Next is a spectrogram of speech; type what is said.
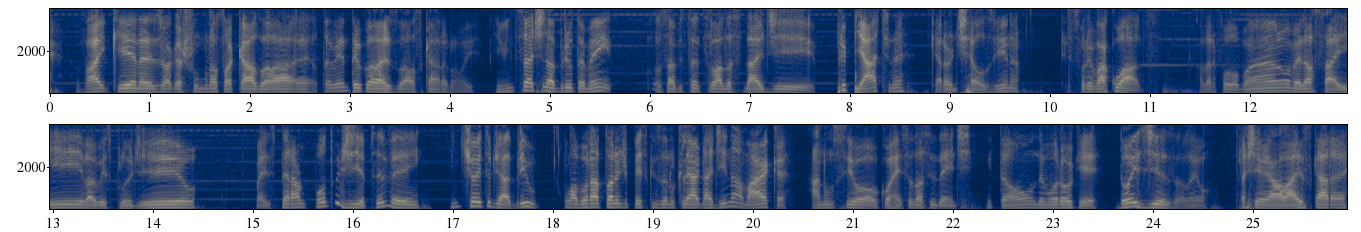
Vai que, né? Eles jogam chumbo na sua casa lá. É, eu também não tenho coragem de zoar os caras, não. aí. Em 27 de abril também, os habitantes lá da cidade de Pripyat, né? Que era onde tinha a usina, eles foram evacuados. A galera falou, mano, melhor sair, o bagulho explodiu. Mas esperaram pro outro dia, pra você ver, hein? 28 de abril, o laboratório de pesquisa nuclear da Dinamarca anunciou a ocorrência do acidente. Então demorou o quê? Dois dias, Leon. Pra chegar lá e os caras.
